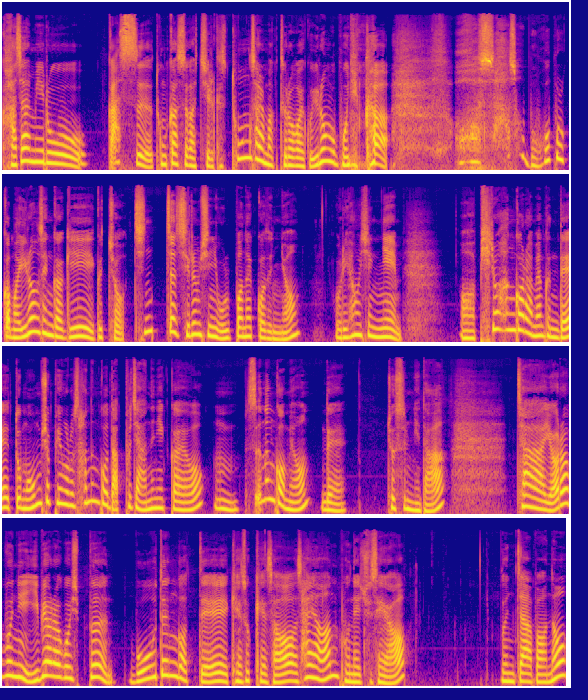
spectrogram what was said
가자미로 가스, 돈가스 같이 이렇게 통살 막 들어가 있고 이런 거 보니까 어, 사서 먹어볼까? 막 이런 생각이, 그쵸? 진짜 지름신이 올 뻔 했거든요. 우리 형식님, 어, 필요한 거라면 근데 또 뭐 홈쇼핑으로 사는 거 나쁘지 않으니까요. 음, 쓰는 거면, 네. 좋습니다. 자, 여러분이 이별하고 싶은 모든 것들 계속해서 사연 보내주세요. 문자 번호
